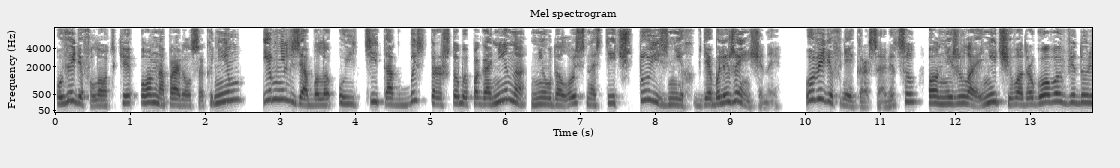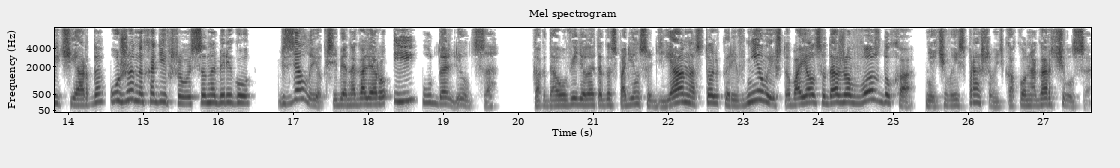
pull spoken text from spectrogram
Увидев лодки, он направился к ним, Им нельзя было уйти так быстро, чтобы Паганина не удалось настичь ту из них, где были женщины. Увидев в ней красавицу, он, не желая ничего другого в виду Ричьярда, уже находившегося на берегу, взял ее к себе на галеру и удалился. Когда увидел это господин судья, настолько ревнивый, что боялся даже воздуха, нечего и спрашивать, как он огорчился.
